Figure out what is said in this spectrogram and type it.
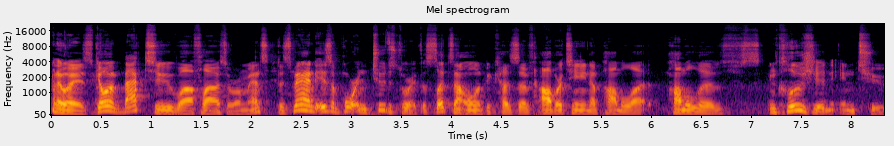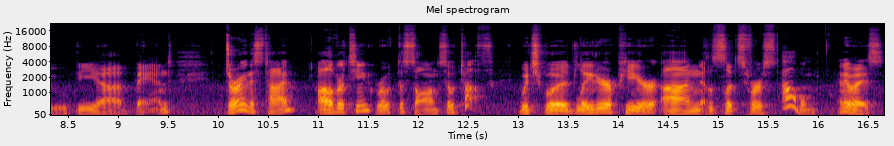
Anyways, going back to uh, Flowers of Romance, this band is important to the story of the Slits, not only because of Albertine and Pamela Palmolive's inclusion into the uh, band. During this time, Albertine wrote the song "So Tough." Which would later appear on the Slits' first album. Anyways,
